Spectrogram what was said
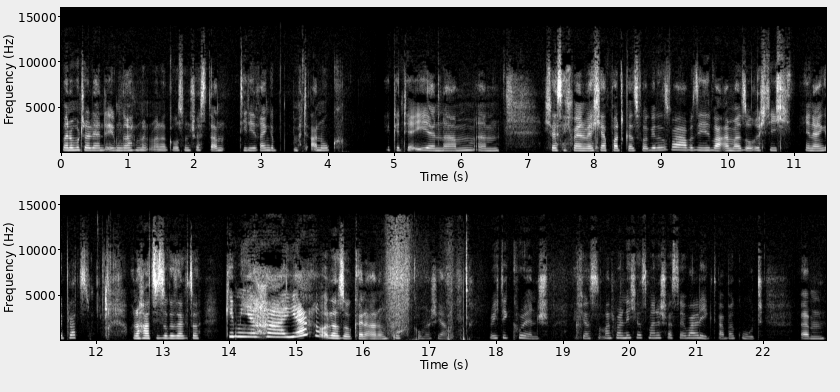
Meine Mutter lernt eben gerade mit meiner großen Schwester, die die reinge... mit Anuk. Ihr kennt ja eh ihren Namen. Ähm, ich weiß nicht mehr, in welcher Podcast-Folge das war, aber sie war einmal so richtig hineingeplatzt. Und dann hat sie so gesagt so, gib mir Haie oder so, keine Ahnung. Komisch, ja. Richtig cringe. Ich weiß manchmal nicht, was meine Schwester überlegt, aber gut. Ähm,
